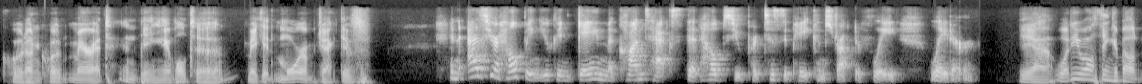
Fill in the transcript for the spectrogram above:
quote unquote merit and being able to make it more objective? And as you're helping, you can gain the context that helps you participate constructively later. Yeah. What do you all think about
